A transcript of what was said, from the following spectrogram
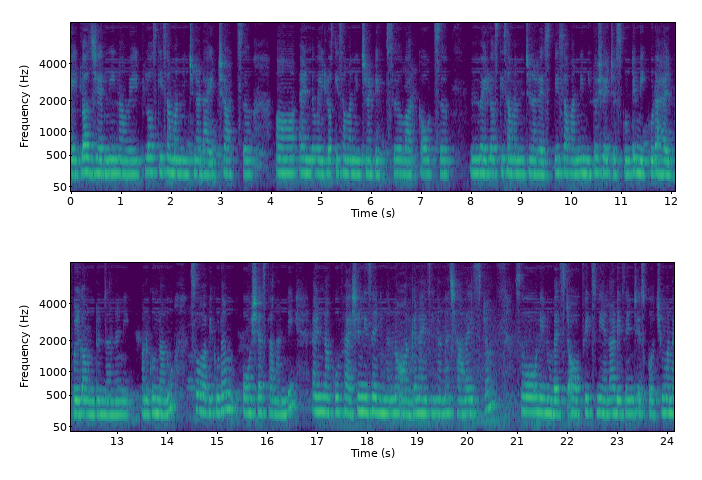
వెయిట్ లాస్ జర్నీ నా వెయిట్ లాస్కి సంబంధించిన డైట్ చార్ట్స్ అండ్ వెయిట్ లాస్కి సంబంధించిన టిప్స్ వర్కౌట్స్ వెయిట్ లాస్కి సంబంధించిన రెసిపీస్ అవన్నీ మీతో షేర్ చేసుకుంటే మీకు కూడా హెల్ప్ఫుల్గా ఉంటుందని అనుకున్నాను. సో అవి కూడా పోస్ట్ చేస్తానండి. అండ్ నాకు ఫ్యాషన్ డిజైనింగ్ అన్న ఆర్గనైజింగ్ అన్న చాలా ఇష్టం. సో నేను బెస్ట్ అవుట్ఫిట్స్ని ఎలా డిజైన్ చేసుకోవచ్చు మన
